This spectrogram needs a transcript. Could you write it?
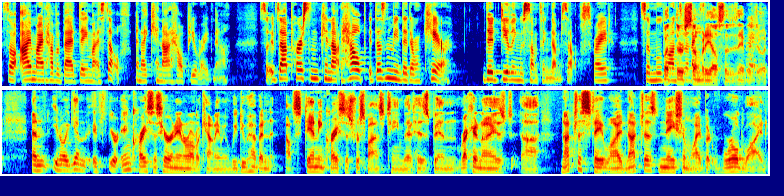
So I might have a bad day myself, and I cannot help you right now. So if that person cannot help, it doesn't mean they don't care. They're dealing with something themselves, right? So move but on. But there's the somebody else that is able right. to do it. And you know, again, if you're in crisis here in Anne Arundel County, I mean, we do have an outstanding crisis response team that has been recognized uh, not just statewide, not just nationwide, but worldwide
